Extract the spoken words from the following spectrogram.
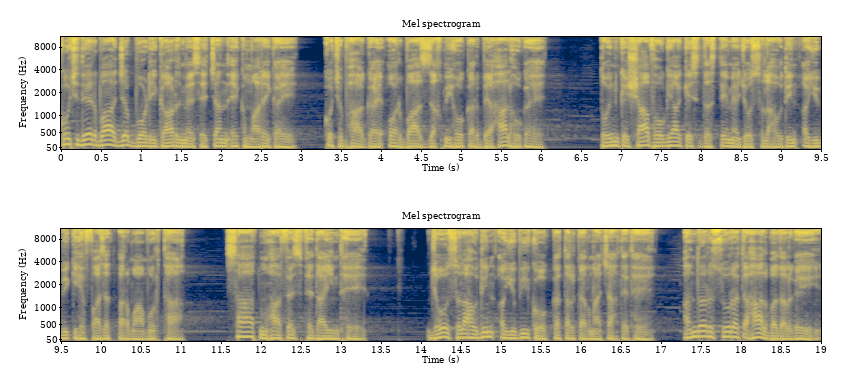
कुछ देर बाद जब बॉडीगार्ड में से चंद एक मारे गए, कुछ भाग गए और बाज जख्मी होकर बेहाल हो गए तो इनके शाफ हो गया कि इस दस्ते में जो सलाहुद्दीन अयूबी की हिफाजत पर मामूर था, सात मुहाफ़ फिदाइन थे, जो सलाहुद्दीन अयूबी को कत्ल करना चाहते थे। अंदर सूरत हाल बदल गई,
